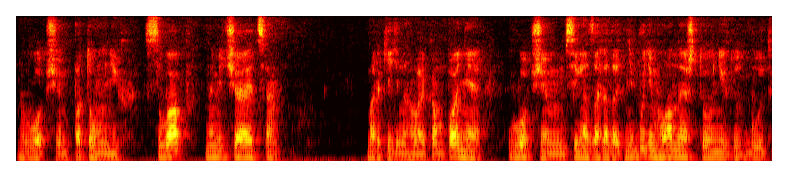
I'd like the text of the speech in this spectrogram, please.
В общем, потом у них Swap намечается, маркетинговая компания. В общем, сильно заглядывать не будем. Главное, что у них тут будет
